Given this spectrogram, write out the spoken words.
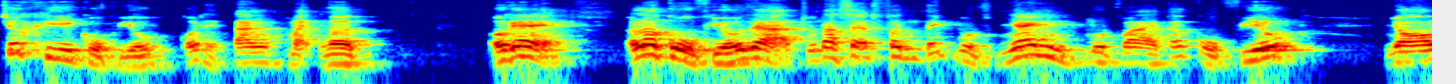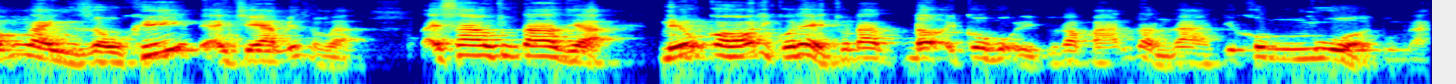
trước khi cổ phiếu có thể tăng mạnh hơn. Ok, đó là cổ phiếu gì ạ? Chúng ta sẽ phân tích một nhanh một vài các cổ phiếu, nhóm ngành dầu khí. Để anh chị em biết rằng là tại sao chúng ta gì ạ? Nếu có thì có thể chúng ta đợi cơ hội để chúng ta bán dần ra, chứ không mua ở vùng này.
